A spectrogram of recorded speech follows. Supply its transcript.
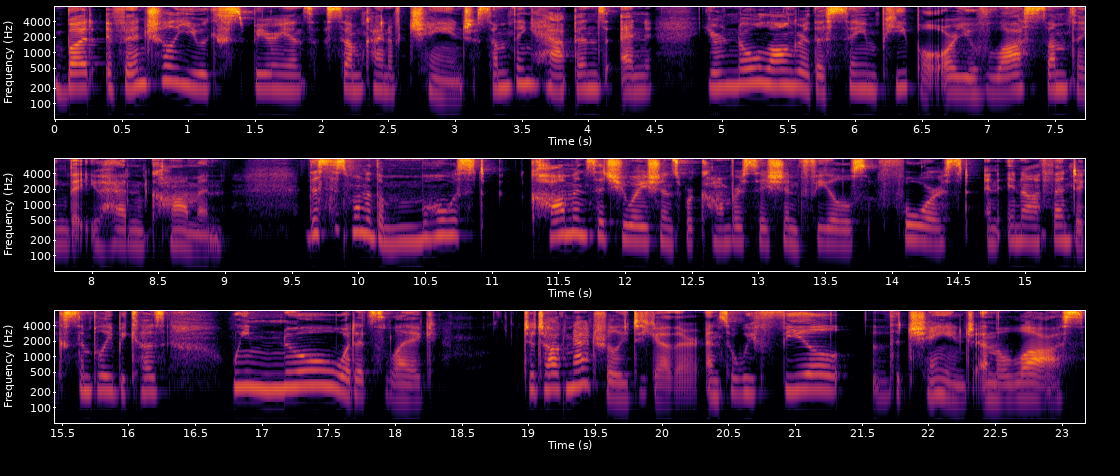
But eventually you experience some kind of change. Something happens and you're no longer the same people or you've lost something that you had in common. This is one of the most common situations where conversation feels forced and inauthentic simply because we know what it's like to talk naturally together. And so we feel the change and the loss.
